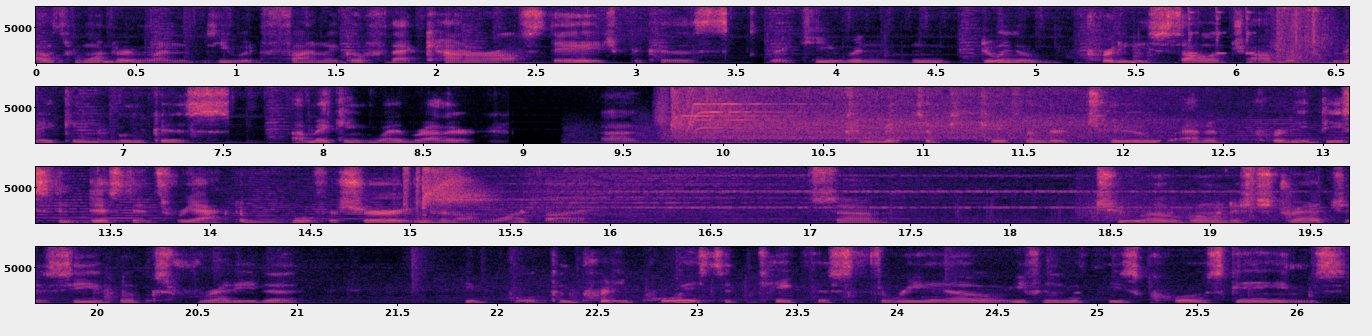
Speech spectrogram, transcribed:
I was wondering when he would finally go for that counter off stage because like he been doing a pretty solid job of making Lucas, uh, making Webb rather, uh, commit to PK Thunder 2 at a pretty decent distance, reactable for sure, even on Wi-Fi. So 2-0 going to stretch as he looks ready to. He's looking pretty poised to take this 3-0, even with these close games.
